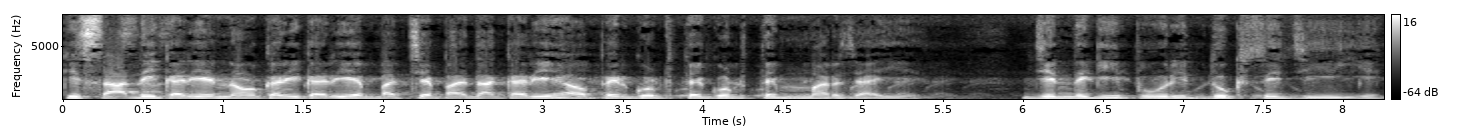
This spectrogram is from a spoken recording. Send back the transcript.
कि शादी करिए, नौकरी करिए, बच्चे पैदा करिए और फिर घुटते घुटते मर जाइए। ज़िंदगी पूरी दुख से जिए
